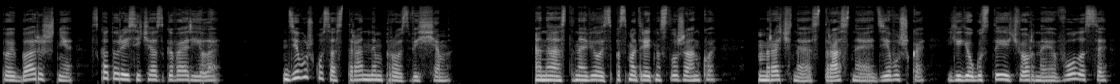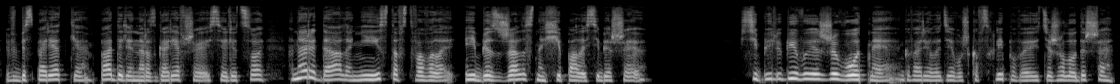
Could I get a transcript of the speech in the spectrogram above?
той барышни, с которой сейчас говорила. Девушку со странным прозвищем. Она остановилась посмотреть на служанку. Мрачная, страстная девушка, ее густые черные волосы в беспорядке падали на разгоревшееся лицо, она рыдала, неистовствовала и безжалостно щипала себе шею. «Себелюбивые животные», — говорила девушка, всхлипывая и тяжело дыша.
